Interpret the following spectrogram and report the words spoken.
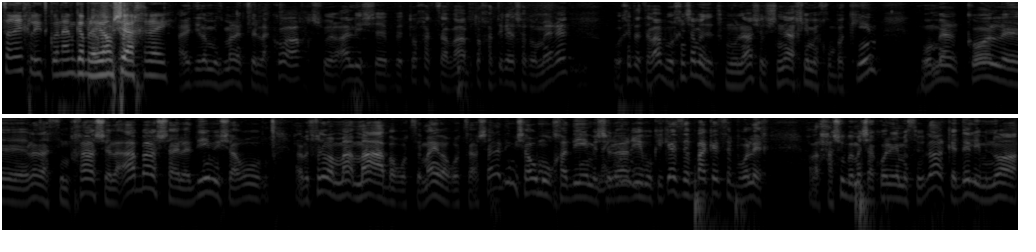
צריך להתכונן גם ליום שאחרי. הייתי לא מזמן אצל לקוח, שהוא הראה לי שבתוך הצבא, בתוך התיק הזה שאת אומרת, הוא הכין את הצבא והוא הכין שם איזו תמונה של שני אחים מחובקים. הוא אומר, כל, אה, לא יודע, שמחה של האבא, שהילדים יישארו... אבל בסופו של דבר, מה, מה האבא רוצה? מה אמא רוצה? שהילדים יישארו מאוחדים ושלא יריבו, כי כסף בא, כסף הולך. אבל חשוב באמת שהכל יהיה מסודר כדי למנוע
